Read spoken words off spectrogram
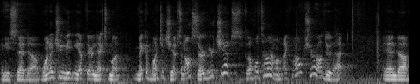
And he said, uh, why don't you meet me up there next month, make a bunch of chips, and I'll serve your chips for the whole time. I'm like, oh, sure, I'll do that. And uh,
